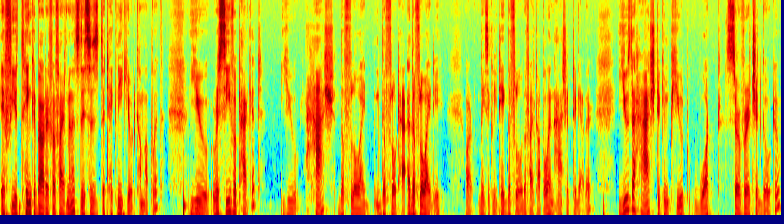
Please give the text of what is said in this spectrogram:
if you think about it for five minutes, this is the technique you would come up with. You receive a packet, you hash the flow, I- the flow, ta- the flow ID, or basically take the flow, the five tuple, and hash it together. Use the hash to compute what server it should go to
